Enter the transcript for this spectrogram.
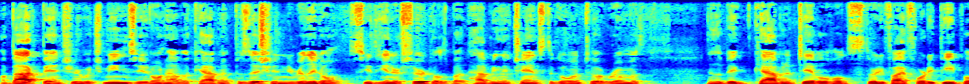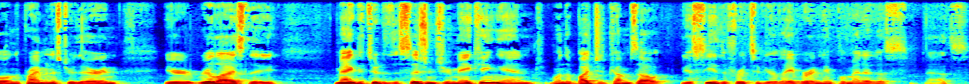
a backbencher, which means you don't have a cabinet position, you really don't see the inner circles. But having the chance to go into a room with you know, the big cabinet table holds 35, 40 people, and the prime minister there, and you realize the magnitude of decisions you're making. And when the budget comes out, you see the fruits of your labor and implement it. That's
